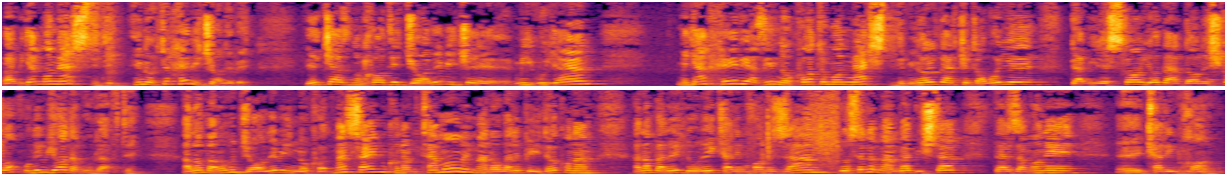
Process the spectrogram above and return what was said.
و میگن ما نشدیدیم این نکته خیلی جالبه. یکی از نکات جالبی که می‌گوین میگن خیلی از این نکات ما نشدیدیم اینا رو در کتابای دبیرستان یا در دانشگاه خونیم یادمون رفته. الان برامون جالب این نکات. من سعی می‌کنم تمام منابع پیدا کنم. الان برای دوره کریم خان زن دو سه منبع بیشتر در زمان کریم خان.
